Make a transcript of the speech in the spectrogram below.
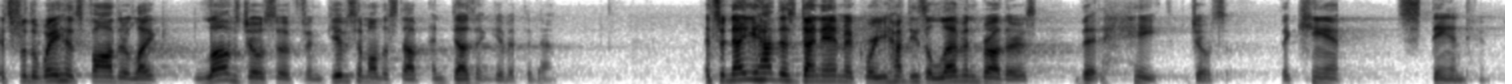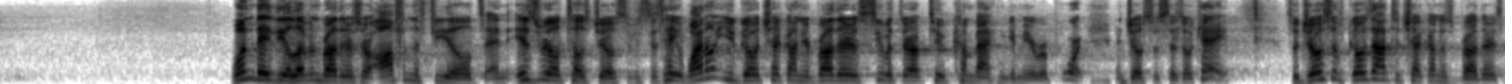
it's for the way his father, like, loves Joseph and gives him all the stuff and doesn't give it to them. And so now you have this dynamic where you have these 11 brothers that hate Joseph, they can't stand him. One day, the 11 brothers are off in the fields, and Israel tells Joseph, he says, Hey, why don't you go check on your brothers, see what they're up to, come back and give me a report? And Joseph says, Okay. So Joseph goes out to check on his brothers.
